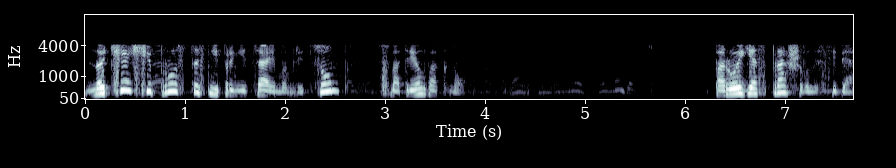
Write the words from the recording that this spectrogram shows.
Но чаще просто с непроницаемым лицом смотрел в окно. Порой я спрашивала себя,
